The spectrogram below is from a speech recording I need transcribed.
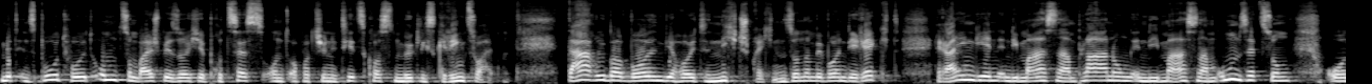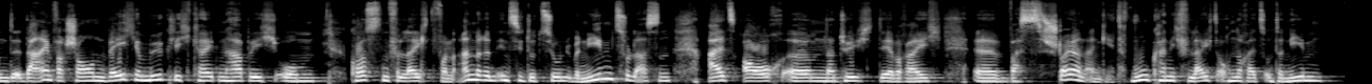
mit ins Boot holt, um zum Beispiel solche Prozess- und Opportunitätskosten möglichst gering zu halten. Darüber wollen wir heute nicht sprechen, sondern wir wollen direkt reingehen in die Maßnahmen, Maßnahmenplanung, in die Maßnahmenumsetzung und da einfach schauen, welche Möglichkeiten habe ich, um Kosten vielleicht von anderen Institutionen übernehmen zu lassen, als auch ähm, natürlich der Bereich, äh, was Steuern angeht. Wo kann ich vielleicht auch noch als Unternehmen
